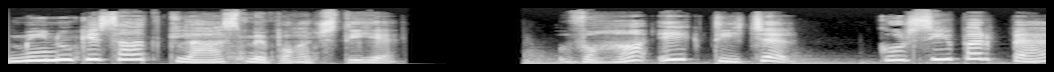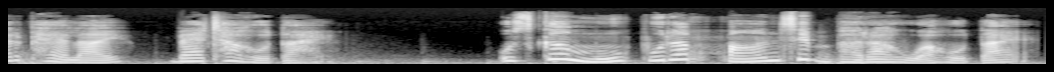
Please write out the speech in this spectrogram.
मीनू के साथ क्लास में पहुँचती है। वहाँ एक टीचर कुर्सी पर पैर फैलाए बैठा होता है। उसका मुँह पूरा पान से भरा हुआ होता है।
